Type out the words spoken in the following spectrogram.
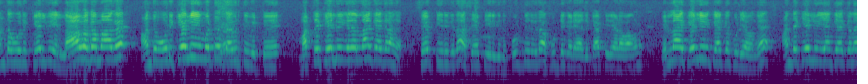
அந்த ஒரு கேள்வியை லாவகமாக அந்த ஒரு கேள்வியை மட்டும் தவிர்த்து விட்டு மற்ற கேள்விகள் எல்லாம் கேட்கறாங்க சேஃப்டி இருக்குதா? சேஃப்டி இருக்குது. ஃபுட் இருக்குதா? ஃபுட்டு கிடையாது. கேப்டீரியாவில் வாங்கணும். எல்லா கேள்வியும் கேட்கக்கூடியவங்க. அந்த கேள்வி ஏன் கேட்கல?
